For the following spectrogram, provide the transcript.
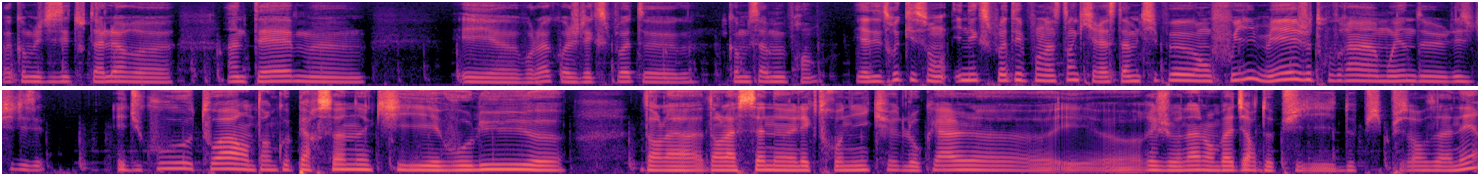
bah, comme je disais tout à l'heure, un thème. et voilà quoi, je l'exploite comme ça me prend. Il y a des trucs qui sont inexploités pour l'instant, qui restent un petit peu enfouis, mais je trouverai un moyen de les utiliser. Et du coup, toi, en tant que personne qui évolue dans la, dans la scène électronique locale euh, et euh, régionale, on va dire, depuis, depuis plusieurs années.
